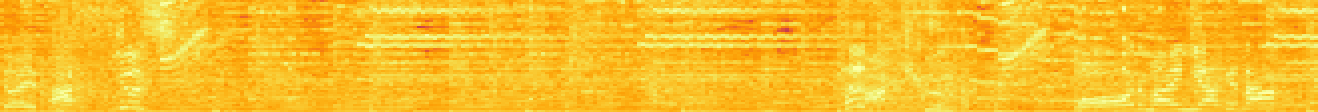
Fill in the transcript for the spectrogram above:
イドへパスよし。アキ君ゴール前に上げた。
